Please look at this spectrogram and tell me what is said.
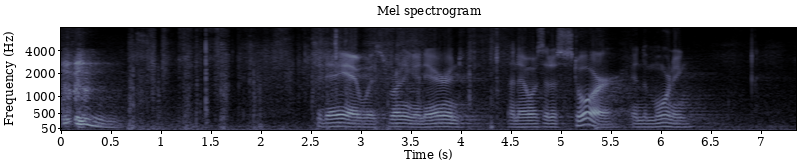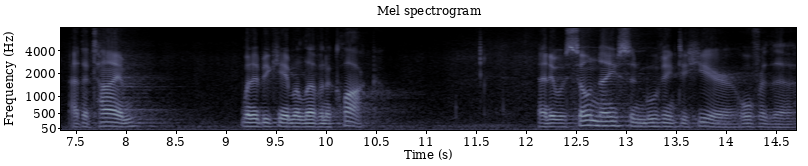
Today I was running an errand and I was at a store in the morning at the time when it became 11 o'clock. And it was so nice and moving to hear over the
